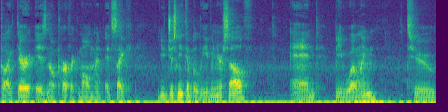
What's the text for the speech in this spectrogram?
but like there is no perfect moment. It's like you just need to believe in yourself and be willing to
